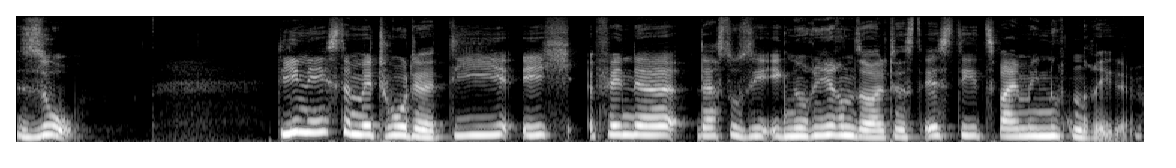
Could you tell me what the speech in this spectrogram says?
So, die nächste Methode, die ich finde, dass du sie ignorieren solltest, ist die Zwei-Minuten-Regel.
